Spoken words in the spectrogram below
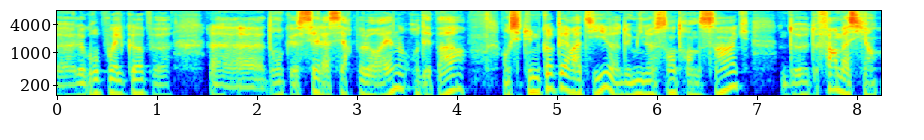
euh, le groupe Wellcop, euh, euh, donc c'est la Serpe Lorraine au départ. Donc c'est une coopérative de 1935 de, de pharmaciens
